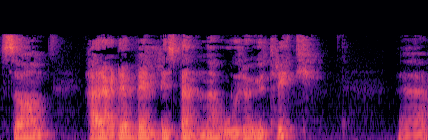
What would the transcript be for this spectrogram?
Så her er det veldig spennende ord og uttrykk. Eh,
